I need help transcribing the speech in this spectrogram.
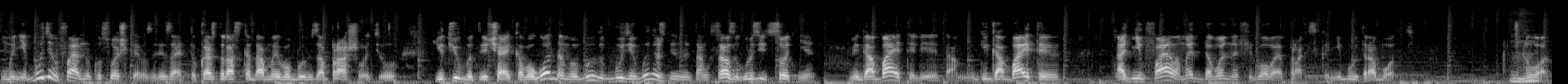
мы не будем файл на кусочки разрезать, то каждый раз, когда мы его будем запрашивать у YouTube, отвечая кого угодно, мы будем вынуждены там сразу грузить сотни мегабайт или там гигабайты одним файлом. Это довольно фиговая практика, не будет работать. Mm-hmm. Вот.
